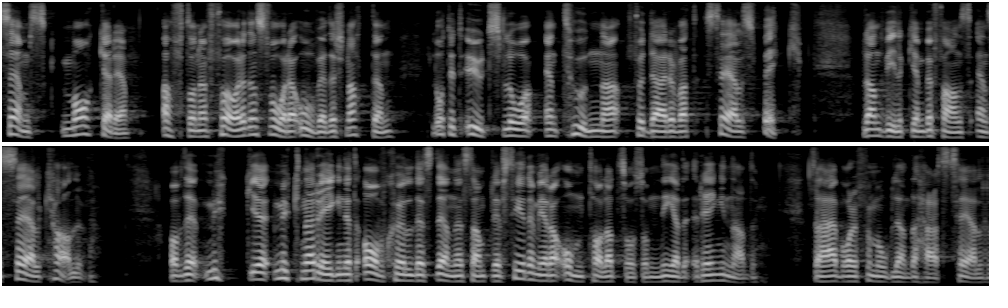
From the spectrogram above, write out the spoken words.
sämskmakare aftonen före den svåra ovädersnatten låtit utslå en tunna fördärvat sälspäck bland vilken befanns en sälkalv. Av det mycket, myckna regnet avsköljdes denne samt blev sedermera omtalat såsom nedregnad. Så här var det förmodligen det här säl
